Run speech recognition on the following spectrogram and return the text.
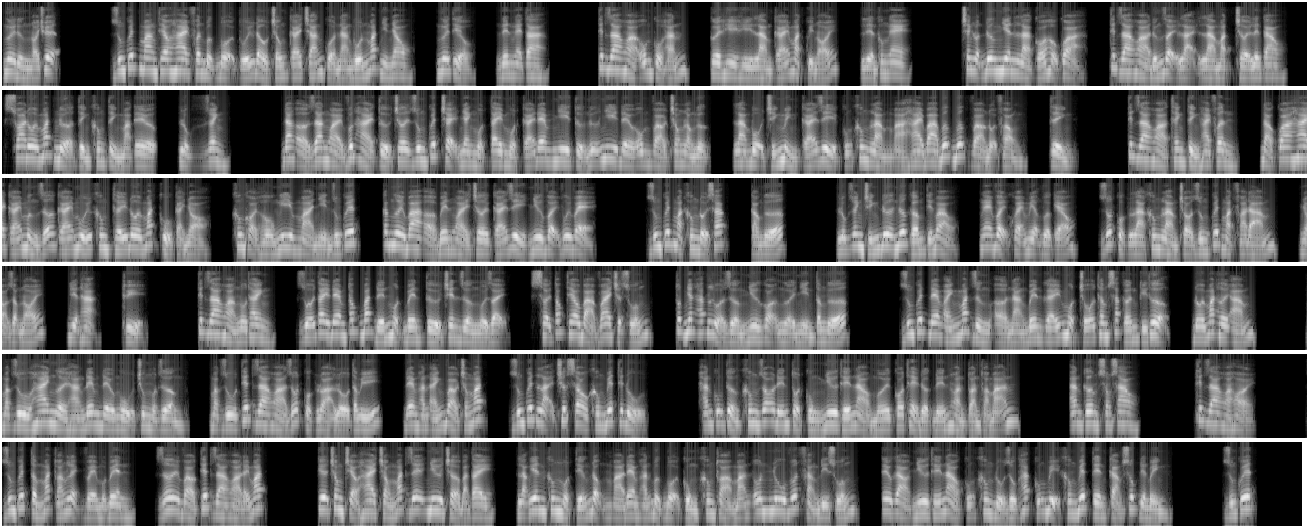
Ngươi đừng nói chuyện. Dung Quyết mang theo hai phân bực bội túi đầu chống cái chán của nàng bốn mắt nhìn nhau, ngươi tiểu, nên nghe ta. Tiết Gia Hòa ôm cổ hắn, cười hì hì làm cái mặt quỷ nói, liền không nghe. Tranh luận đương nhiên là có hậu quả, Tiết Gia Hòa đứng dậy lại là mặt trời lên cao, xoa đôi mắt nửa tỉnh không tỉnh mà đều, lục doanh. Đang ở gian ngoài vứt hải tử chơi dung quyết chạy nhanh một tay một cái đem nhi tử nữ nhi đều ôm vào trong lòng ngực, làm bộ chính mình cái gì cũng không làm mà hai ba bước bước vào nội phòng, tỉnh. Tiết Gia Hòa thanh tỉnh hai phân, đảo qua hai cái mừng rỡ cái mũi không thấy đôi mắt củ cải nhỏ, không khỏi hầu nghi mà nhìn Dung Quyết, các ngươi ba ở bên ngoài chơi cái gì như vậy vui vẻ. Dung Quyết mặt không đổi sắc, cào ngứa. Lục Doanh chính đưa nước gấm tiến vào, nghe vậy khỏe miệng vừa kéo, rốt cuộc là không làm cho Dung Quyết mặt phá đám, nhỏ giọng nói, điện hạ, thủy. Tiết ra hoàng nô thanh, duỗi tay đem tóc bắt đến một bên từ trên giường ngồi dậy, sợi tóc theo bả vai trượt xuống, tốt nhất hắc lụa giường như gọi người nhìn tâm ngứa. Dung Quyết đem ánh mắt dừng ở nàng bên gáy một chỗ thâm sắc ấn ký thượng, đôi mắt hơi ám. Mặc dù hai người hàng đêm đều ngủ chung một giường, mặc dù tiết ra hòa rốt cuộc lỏa lộ tâm ý, đem hắn ánh vào trong mắt, Dung Quyết lại trước sau không biết thiết đủ. Hắn cũng tưởng không rõ đến tột cùng như thế nào mới có thể được đến hoàn toàn thỏa mãn. Ăn cơm xong sao? Tiết Gia Hòa hỏi. Dung Quyết tầm mắt thoáng lệch về một bên, rơi vào Tiết Gia Hòa đáy mắt. Kia trong trẻo hai tròng mắt dễ như trở bàn tay, lặng yên không một tiếng động mà đem hắn bực bội cùng không thỏa mãn ôn nhu vớt phẳng đi xuống, tiêu gạo như thế nào cũng không đủ dục hắc cũng bị không biết tên cảm xúc điền bình. Dung Quyết.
